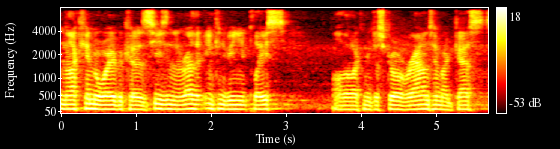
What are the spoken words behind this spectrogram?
knock him away because he's in a rather inconvenient place. Although I can just go around him, I guess.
